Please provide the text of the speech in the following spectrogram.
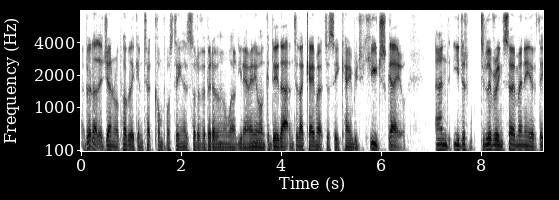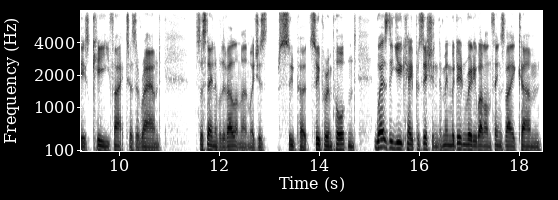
a bit like the general public and took composting as sort of a bit of a well, you know, anyone can do that until I came out to see Cambridge, huge scale, and you're just delivering so many of these key factors around sustainable development, which is super super important. Where's the UK positioned? I mean, we're doing really well on things like um,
